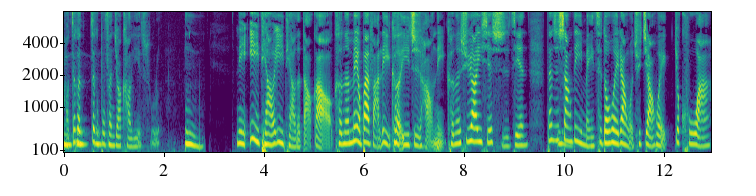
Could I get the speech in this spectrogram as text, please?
好，这个这个部分就要靠耶稣了。嗯，你一条一条的祷告，可能没有办法立刻医治好你，可能需要一些时间。但是上帝每一次都会让我去教会就哭啊，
